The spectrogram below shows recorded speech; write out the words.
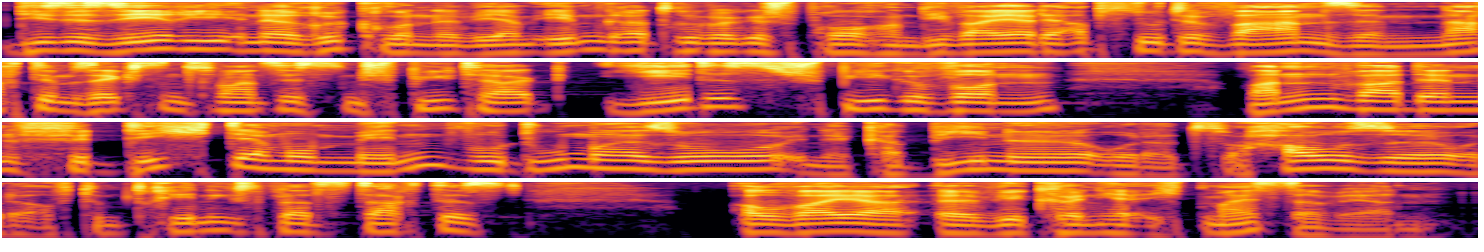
diese Serie in der Rückrunde, wir haben eben gerade drüber gesprochen, die war ja der absolute Wahnsinn. Nach dem 26. Spieltag jedes Spiel gewonnen. Wann war denn für dich der Moment, wo du mal so in der Kabine oder zu Hause oder auf dem Trainingsplatz dachtest, oh weia, äh, wir können ja echt Meister werden?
